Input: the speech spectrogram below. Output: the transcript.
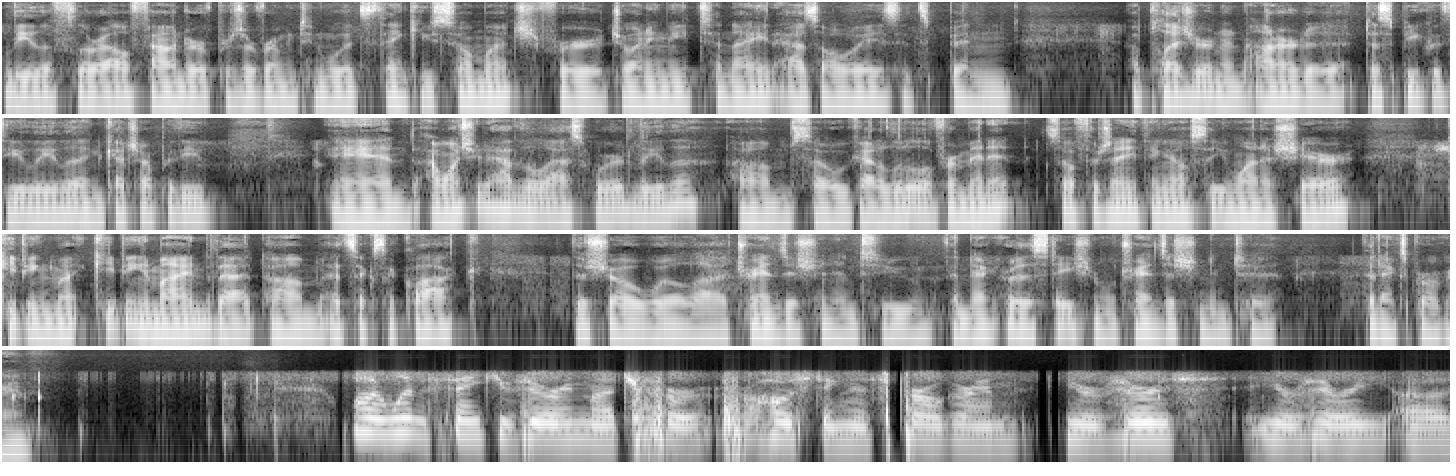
Leela Florell, founder of Preserve Remington Woods, thank you so much for joining me tonight. As always, it's been a pleasure and an honor to, to speak with you, Leela, and catch up with you. And I want you to have the last word, Leela. Um, so we've got a little over a minute. So if there's anything else that you want to share, keeping keeping in mind that um, at six o'clock the show will uh, transition into the next, or the station will transition into the next program. Well, I want to thank you very much for, for hosting this program. You're very you're very uh,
